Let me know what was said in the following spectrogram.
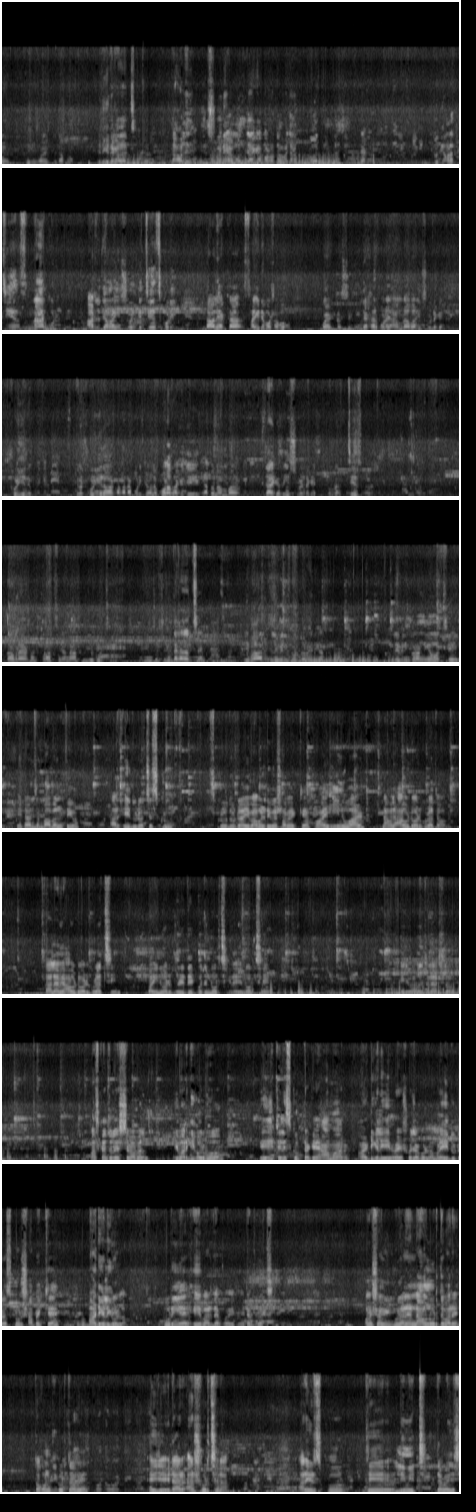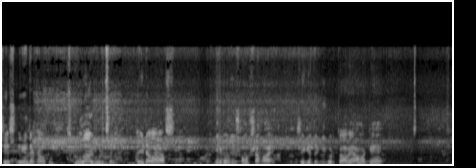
এদিকে দেখা যাচ্ছে তাহলে ইনস্ট্রুমেন্টে এমন বসাতে হবে যেন পুরো দেখা যদি আমরা চেঞ্জ না করি আর যদি আমরা ইনস্ট্রুমেন্টকে চেঞ্জ করি তাহলে একটা সাইডে বসাবো। কয়েকটা স্টেশন দেখার পরে আমরা আবার ইনস্ট্রুমেন্টটাকে সরিয়ে নেব। এবার সরিয়ে নেওয়ার কথাটা পরীক্ষা হলে বলা থাকে যে এত নাম্বার জায়গাতে ইনস্ট্রুমেন্টটাকে তোমরা চেঞ্জ করো। তো আমরা এখন সরাচ্ছি না না সরিয়ে পড়ছি। তিনটে স্টেশন দেখা যাচ্ছে। এবার লেভেলিং করতে হবে এদিকে। লেভেলিং করার নিয়ম হচ্ছে এটা হচ্ছে বাবল টিউব আর এই দুটো হচ্ছে স্ক্রু স্ক্রু দুটো এই বাবল টিউবের সাপেক্ষে হয় ইনওয়ার্ড না হলে আউটওয়ার্ড ঘোরাতে হবে। তাহলে আমি আউটওয়ার্ড ঘোরাচ্ছি। বা ইনওয়ার্ড ঘুরে দেখব যে নড়ছে কিনা এই নড়ছে। এই যে বাবেল চলে আসলো। মাঝখানে চলে এসছে বাবেল। এবার কি করব? এই টেলিস্কোপটাকে আমার ভার্টিক্যালি এইভাবে সোজা করলাম। মানে এই দুটো স্ক্রুর সাপেক্ষে ভার্টিক্যালি করলাম। করিয়ে এবার দেখো, এই যে এটা ঘুরাচ্ছি। অনেক সময় ঘুরালে নাও নড়তে পারে। তখন কি করতে হবে? এই যে এটা আর আর সরছে না। আর এর স্ক্রুর যে লিমিট দেখো যে শেষ, এখানে দেখাও স্ক্রু আর ঘুরছে না, আর এটাও আর আসছে না। এরকম যদি সমস্যা হয় সেই ক্ষেত্রে কী করতে হবে, আমাকে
